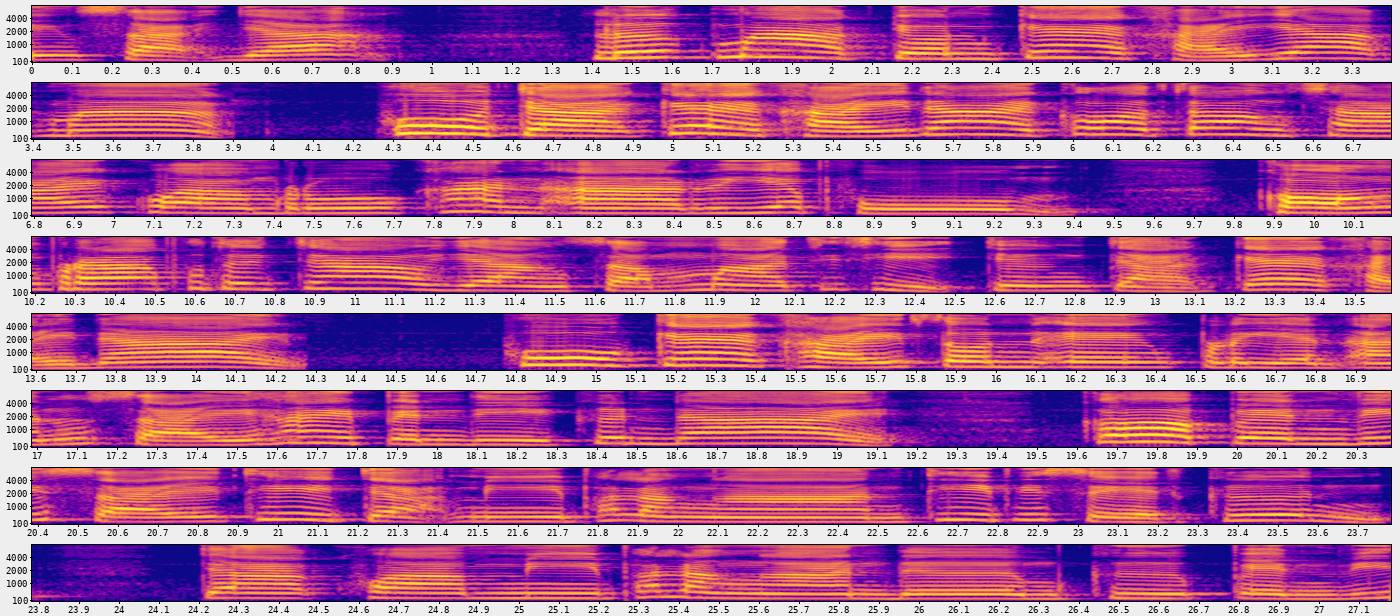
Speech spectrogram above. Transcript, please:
งสยะ ลึกมากจนแก้ไขยากมาก ผู้จะแก้ไขได้ก็ต้องใช้ความรู้ขั้นอาริยภูมิ ของพระพุทธเจ้าอย่างสัมมาทิฏฐิจึงจะแก้ไขได้ ผู้แก้ไขตนเองเปลี่ยนอนุสัยให้เป็นดีขึ้นได้ ก็เป็นวิสัยที่จะมีพลังงานที่พิเศษขึ้น จากความมีพลังงานเดิมคือเป็นวิ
